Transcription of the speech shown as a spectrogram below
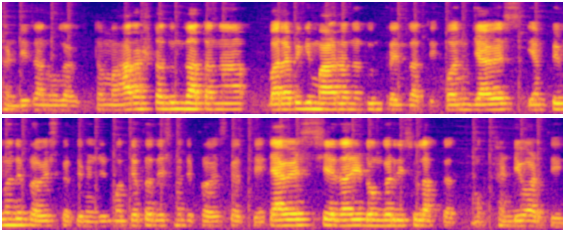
थंडी जाणवू लागली. तर महाराष्ट्रातून जाताना बऱ्यापैकी महाराणातून ट्रेन जाते. पण ज्यावेळेस एमपी मध्ये प्रवेश करते म्हणजे मध्य प्रदेशमध्ये प्रवेश करते त्यावेळेस शेजारी डोंगर दिसू लागतात मग थंडी वाढते.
